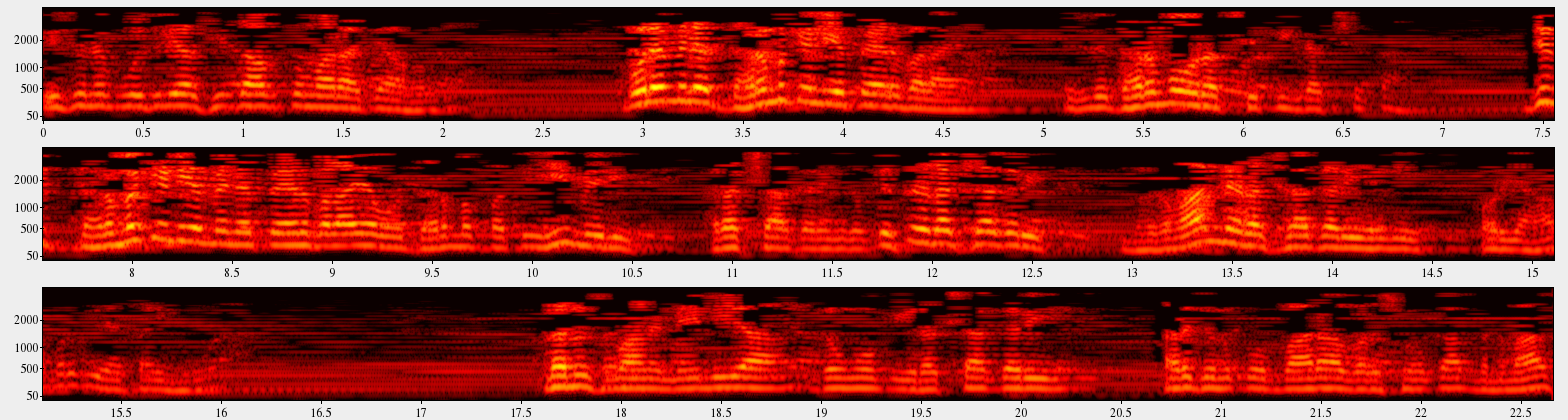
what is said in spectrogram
किसी ने पूछ लिया, सीता, अब तुम्हारा क्या होगा? बोले, मैंने धर्म के लिए पैर बढ़ाया, इसलिए धर्मो रक्षित रक्षिता। जिस धर्म के लिए मैंने पैर बढ़ाया, वो धर्मपति ही मेरी रक्षा करेंगे। तो किसने रक्षा करी? भगवान ने रक्षा करी है और यहाँ पर भी ऐसा ही हुआ। धनुष बाण ले लिया गऊ की रक्षा करी, अर्जुन को बारह वर्षों का वनवास।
